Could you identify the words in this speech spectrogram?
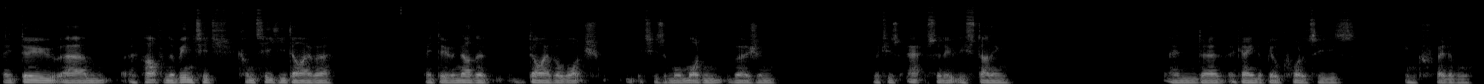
They do, um, apart from the vintage Kontiki diver, they do another diver watch, which is a more modern version, which is absolutely stunning. And uh, again, the build quality is incredible.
